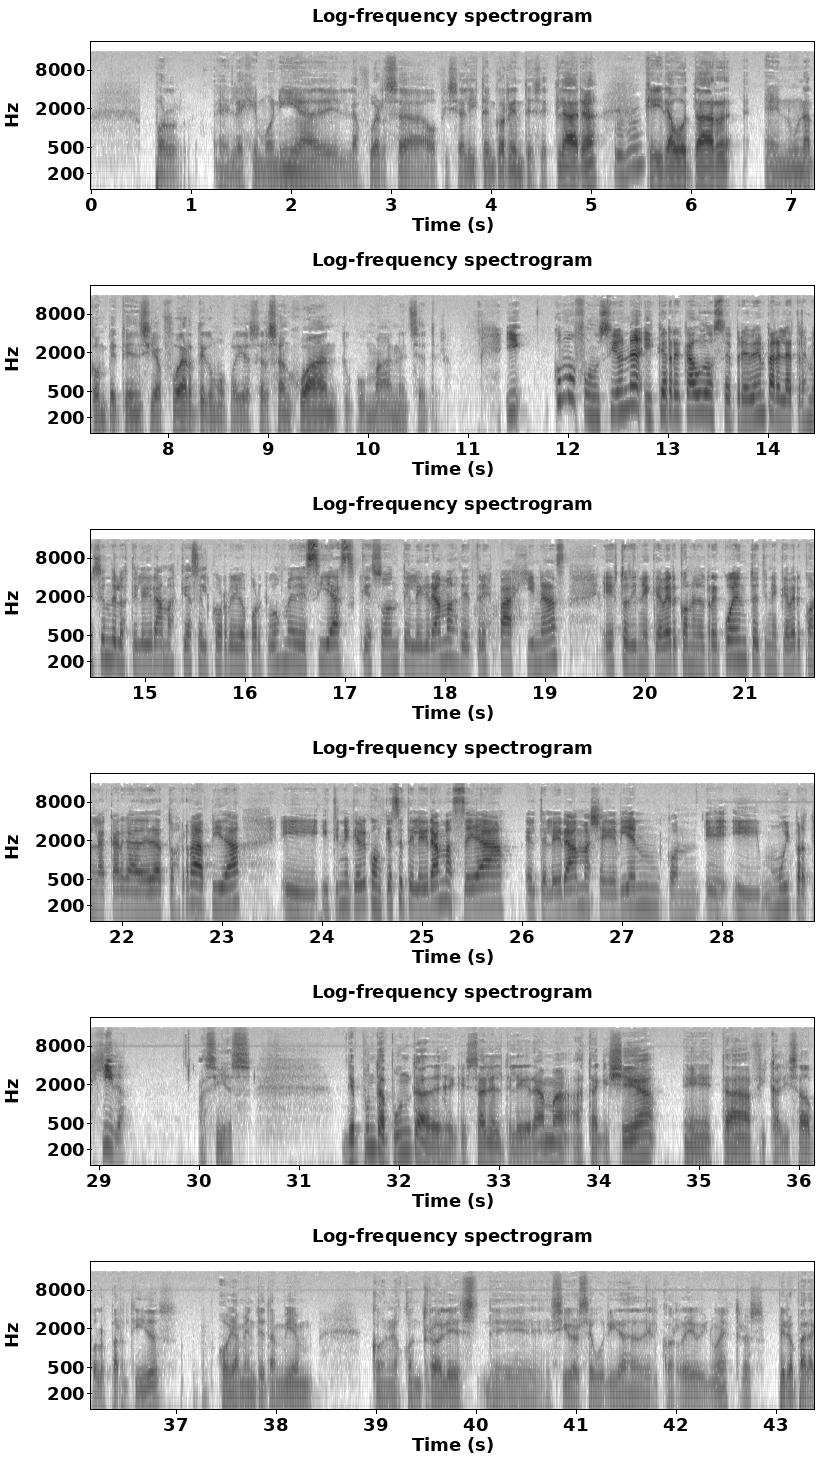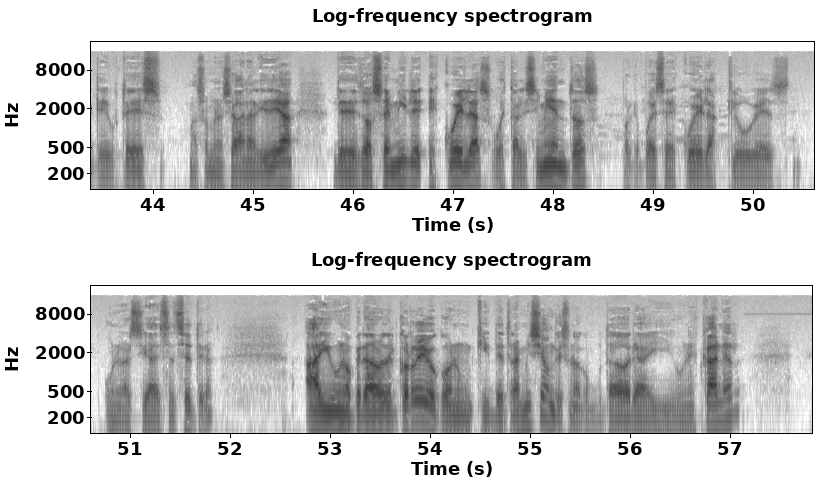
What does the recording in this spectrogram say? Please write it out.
por eh, la hegemonía de la fuerza oficialista en Corrientes es clara, que ir a votar en una competencia fuerte como podía ser San Juan, Tucumán, etcétera. Y ¿Cómo funciona y qué recaudos se prevén para la transmisión de los telegramas que hace el correo? Porque vos me decías que son telegramas de tres páginas. Esto tiene que ver con el recuento, tiene que ver con la carga de datos rápida y, tiene que ver con que ese telegrama sea el telegrama, llegue bien eh, y muy protegido. Así es. De punta a punta, desde que sale el telegrama hasta que llega, eh, está fiscalizado por los partidos. Obviamente también con los controles de ciberseguridad del correo y nuestros, pero para que ustedes más o menos se hagan la idea, desde 12.000 escuelas o establecimientos, porque puede ser escuelas, clubes, universidades, etcétera, hay un operador del correo con un kit de transmisión, que es una computadora y un escáner,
